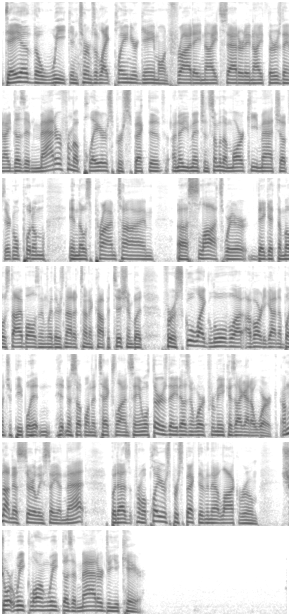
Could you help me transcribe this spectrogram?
day of the week in terms of like playing your game on Friday night, Saturday night, Thursday night? Does it matter from a player's perspective? I know you mentioned some of the marquee matchups. They're going to put them in those prime time uh, slots where they get the most eyeballs and where there's not a ton of competition. But for a school like Louisville, I've already gotten a bunch of people hitting hitting us up on the text line saying, "Well, Thursday doesn't work for me because I got to work." I'm not necessarily saying that, but as from a player's perspective in that locker room, short week, long week, does it matter? Do you care?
